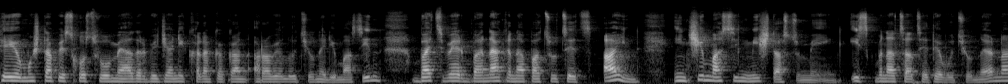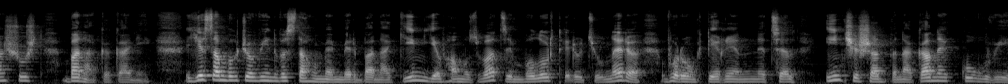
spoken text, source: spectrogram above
Թեև մշտապես խոսվում է Ադրբեջանի քանակական առավելությունների մասին, բայց մեր բանակն ապացուցեց այն, ինչի մասին միշտ ասում էինք, իսկ մնացած հետևություններն անշուշտ բանակը կանի։ Ես ամբողջովին վստահում եմ մեր բանակին եւ համոզված եմ բոլոր թերությունները, որոնք տեղի են ունեցել, ինչը շատ բնական է կուղվի,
